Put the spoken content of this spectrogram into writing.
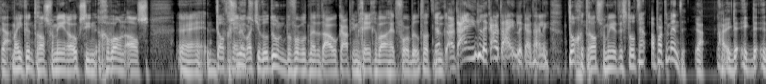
Ja. maar je kunt transformeren ook zien gewoon als eh, datgene Absoluut. wat je wil doen. Bijvoorbeeld met het oude KPMG-gebouw, het voorbeeld. Wat natuurlijk uiteindelijk, uiteindelijk, uiteindelijk toch getransformeerd is tot appartementen. Ja, nou, ik, de- ik,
